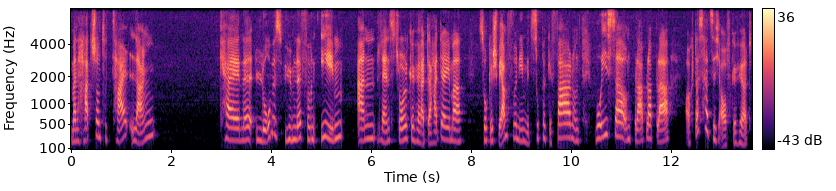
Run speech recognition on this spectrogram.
man hat schon total lang keine Lobeshymne von ihm an Lance Stroll gehört. Der hat ja immer so geschwärmt von ihm mit super Gefahren und wo ist er und bla bla bla. Auch das hat sich aufgehört.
